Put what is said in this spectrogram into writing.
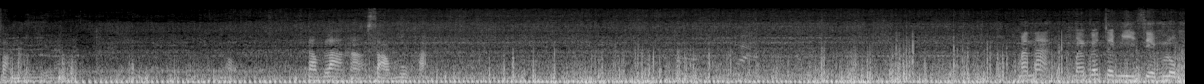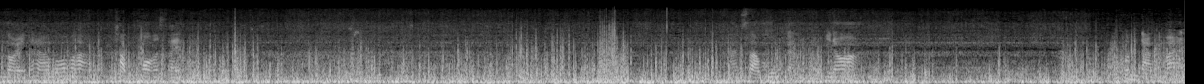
ฝั่งนี้นะคะตามล่าหาสาวมุกค่ะ มันอะมันก็ จะมีเสียงลมหน่อยนะคะ เพราะว่าขับมอไซค์สาวมุกกันพี่น้องคนดังบ้าน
